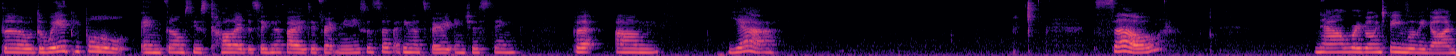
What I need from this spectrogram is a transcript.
the the way people in films use color to signify different meanings and stuff, I think that's very interesting. But um yeah. So, Now we're going to be moving on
